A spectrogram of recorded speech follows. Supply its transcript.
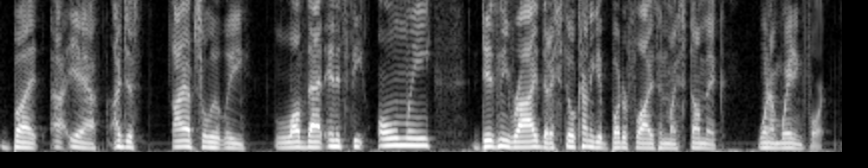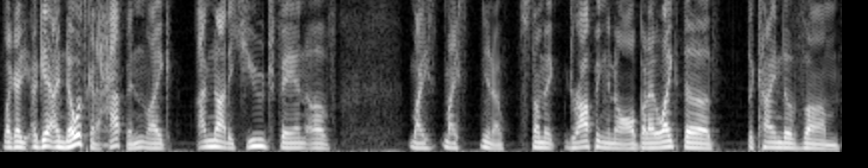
but uh, yeah, I just I absolutely love that, and it's the only Disney ride that I still kind of get butterflies in my stomach when I'm waiting for it. Like I, again, I know it's going to happen. Like I'm not a huge fan of my my you know stomach dropping and all, but I like the the kind of um,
